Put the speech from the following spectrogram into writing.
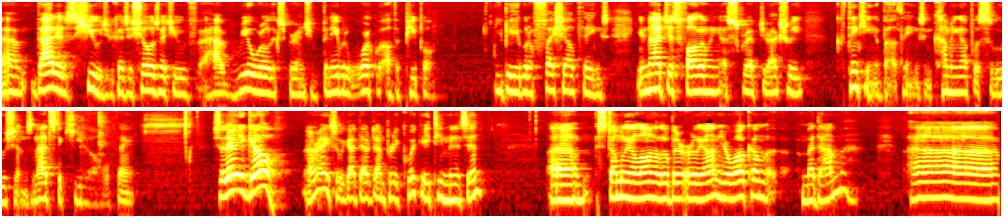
um, that is huge because it shows that you've have real world experience. You've been able to work with other people. You'll be able to flesh out things. You're not just following a script. You're actually thinking about things and coming up with solutions. And that's the key to the whole thing. So there you go. All right. So we got that done pretty quick, 18 minutes in. Um, stumbling along a little bit early on. You're welcome madame. Uh,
